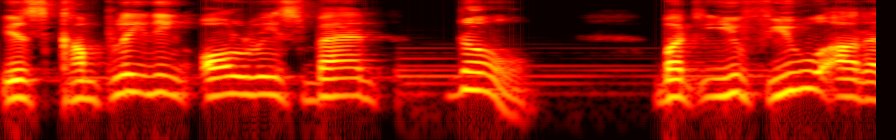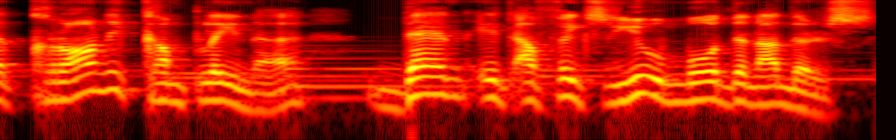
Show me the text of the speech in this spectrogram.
Is complaining always bad? No. But if you are a chronic complainer, then it affects you more than others.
